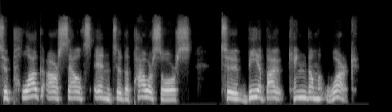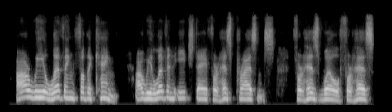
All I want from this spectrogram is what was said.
to plug ourselves into the power source to be about kingdom work? Are we living for the King? Are we living each day for His presence, for His will, for His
